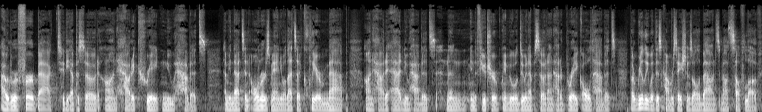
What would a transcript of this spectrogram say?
I would refer back to the episode on how to create new habits. I mean, that's an owner's manual. That's a clear map on how to add new habits. And then in the future, maybe we'll do an episode on how to break old habits. But really, what this conversation is all about is about self love.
